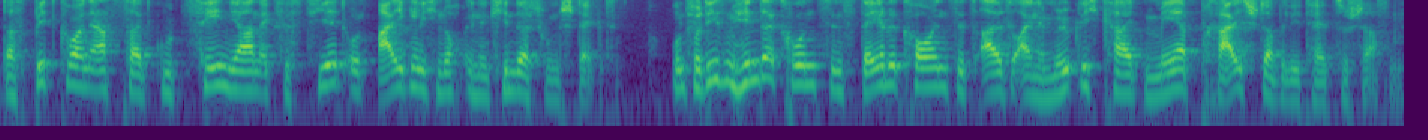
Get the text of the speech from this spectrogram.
dass Bitcoin erst seit gut zehn Jahren existiert und eigentlich noch in den Kinderschuhen steckt. Und vor diesem Hintergrund sind Stablecoins jetzt also eine Möglichkeit, mehr Preisstabilität zu schaffen.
